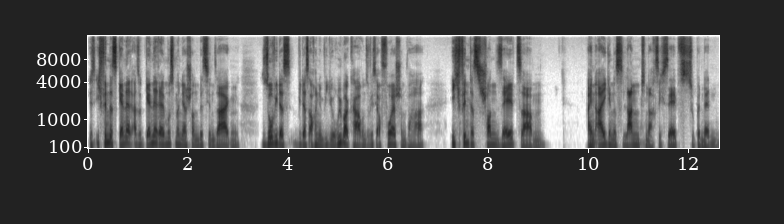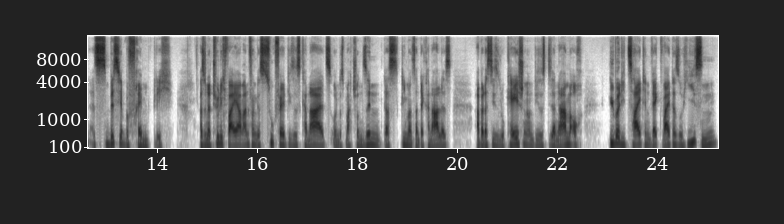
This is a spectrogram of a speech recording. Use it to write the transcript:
ich finde es generell, also generell muss man ja schon ein bisschen sagen, so wie das, wie das auch in dem Video rüberkam und so wie es ja auch vorher schon war, ich finde es schon seltsam, ein eigenes Land nach sich selbst zu benennen. Es ist ein bisschen befremdlich. Also natürlich war er am Anfang das Zugfeld dieses Kanals und es macht schon Sinn, dass Klimasland der Kanal ist, aber dass diese Location und dieses, dieser Name auch über die Zeit hinweg weiter so hießen,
